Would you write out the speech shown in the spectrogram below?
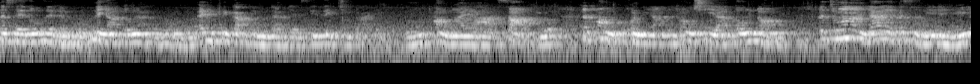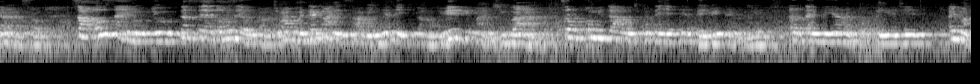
20 30လည်းမဟုတ်200 300လည်းမဟုတ်ဘူးအဲ့ဒီခေတ်ကကွန်ပျူတာပြန်ဈေးသိပ်ကြီးပါတယ် 1500စပြီးတော့2900 2800 3000အဲကျွန်မရတဲ့ပတ်စံလေးနဲ့ရွေးရတာဆိုတော့စာအုပ်ဆိုင်လိုမျိုး20 30ဦးတော့ကျွန်မမတက်ကနေစပြီးညနေထိအောင်ရွေးပြီးမှယူရတာဆိုတော့ကွန်ပျူတာကိုကျွန်မတရက်တည်းပဲရွေးနိုင်တယ်လေအဲ့တော့တိုင်ပင်ရတာပေါ့တကယ်ချင်းအဲ့မှာ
